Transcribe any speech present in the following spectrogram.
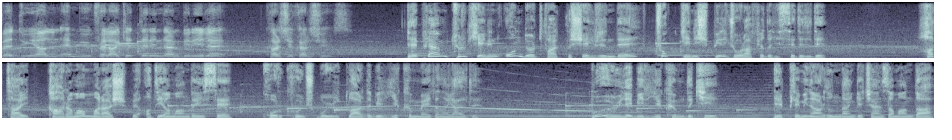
ve dünyanın en büyük felaketlerinden biriyle karşı karşıyayız. Deprem Türkiye'nin 14 farklı şehrinde çok geniş bir coğrafyada hissedildi. Hatay, Kahramanmaraş ve Adıyaman'da ise korkunç boyutlarda bir yıkım meydana geldi. Bu öyle bir yıkımdı ki depremin ardından geçen zamanda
